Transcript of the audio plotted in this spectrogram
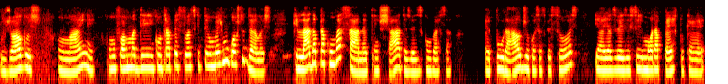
os jogos online, como forma de encontrar pessoas que têm o mesmo gosto delas. Que lá dá para conversar, né? Tem chat, às vezes conversa é, por áudio com essas pessoas. E aí, às vezes, se mora perto, quer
